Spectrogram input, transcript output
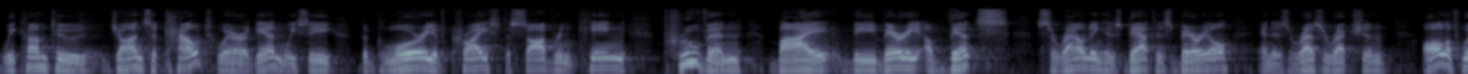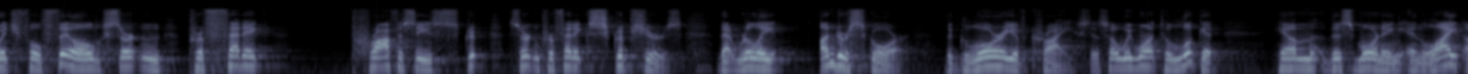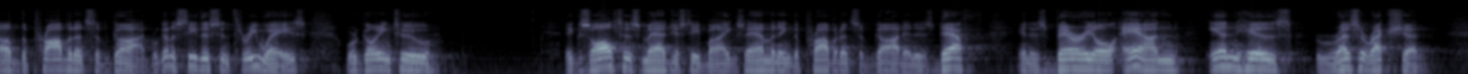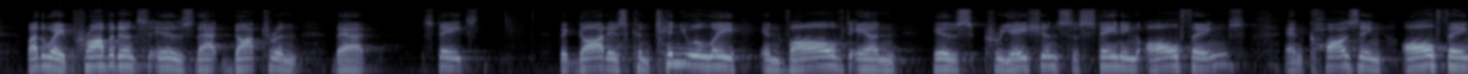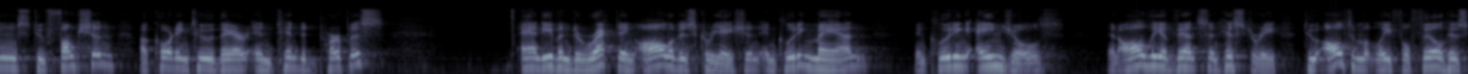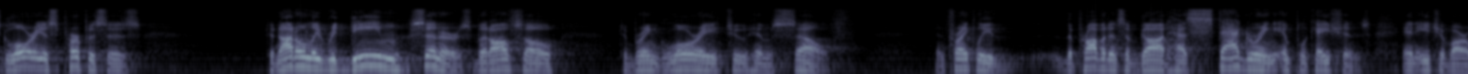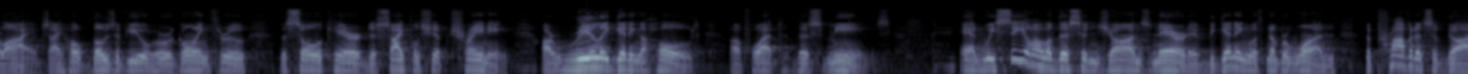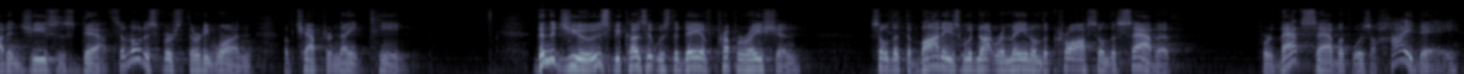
we come to John's account, where again we see the glory of Christ, the sovereign King, proven by the very events surrounding his death, his burial, and his resurrection, all of which fulfilled certain prophetic prophecies, script, certain prophetic scriptures that really underscore the glory of Christ. And so we want to look at him this morning in light of the providence of God. We're going to see this in three ways. We're going to exalt his majesty by examining the providence of God in his death, in his burial, and in his resurrection. By the way, providence is that doctrine that states that God is continually involved in his creation, sustaining all things and causing all things to function according to their intended purpose, and even directing all of his creation, including man, including angels, and all the events in history to ultimately fulfill his glorious purposes to not only redeem sinners, but also to bring glory to himself. And frankly, the providence of God has staggering implications in each of our lives. I hope those of you who are going through the soul care discipleship training are really getting a hold of what this means. And we see all of this in John's narrative, beginning with number one, the providence of God in Jesus' death. So notice verse 31 of chapter 19. Then the Jews, because it was the day of preparation, so that the bodies would not remain on the cross on the Sabbath, for that Sabbath was a high day,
